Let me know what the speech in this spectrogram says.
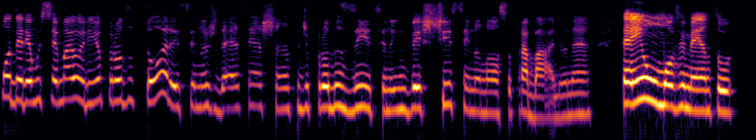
poderíamos ser maioria produtora se nos dessem a chance de produzir, se investissem no nosso trabalho. Né? Tem um movimento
